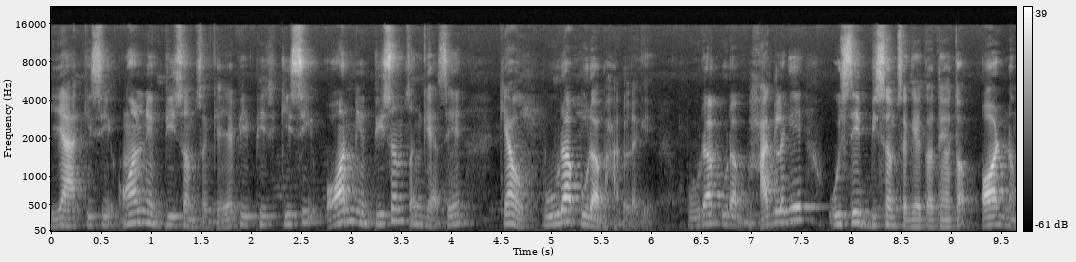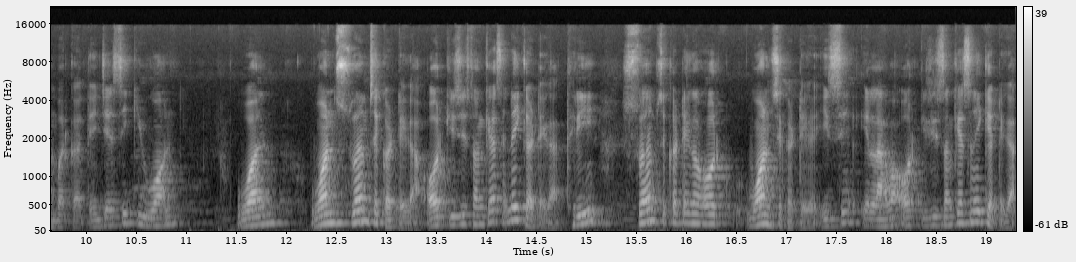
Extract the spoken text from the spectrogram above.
या किसी अन्य विषम संख्या या फिर किसी अन्य विषम संख्या से क्या हो? पूरा पूरा भाग लगे। पूरा पूरा भाग लगे, उसे विषम संख्या कहते हैं तो ऑड नंबर कहते हैं। जैसे कि वन वन वन स्वयं से कटेगा, और किसी संख्या से नहीं कटेगा। थ्री स्वयं से कटेगा और वन से कटेगा। इससे अलावा और किसी संख्या से नहीं कटेगा।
